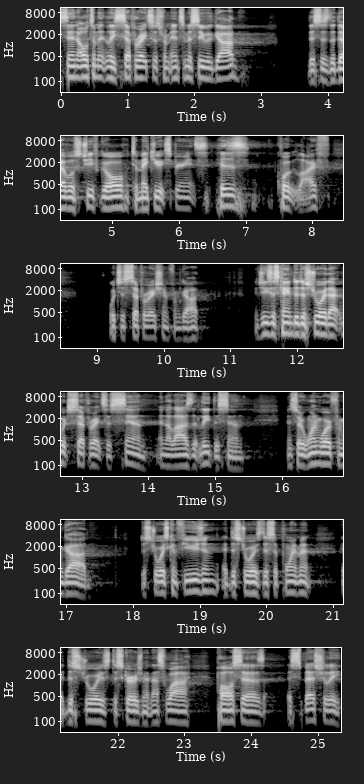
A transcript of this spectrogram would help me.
Sin ultimately separates us from intimacy with God. This is the devil's chief goal to make you experience his, quote, life, which is separation from God. Jesus came to destroy that which separates us sin and the lies that lead to sin. And so, one word from God destroys confusion, it destroys disappointment, it destroys discouragement. That's why Paul says, especially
